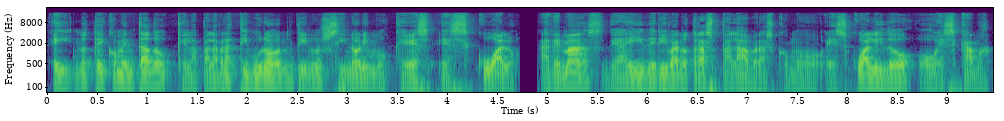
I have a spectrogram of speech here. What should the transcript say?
Hey, no te he comentado que la palabra tiburón tiene un sinónimo, que es escualo. Además, de ahí derivan otras palabras como escuálido o escama.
